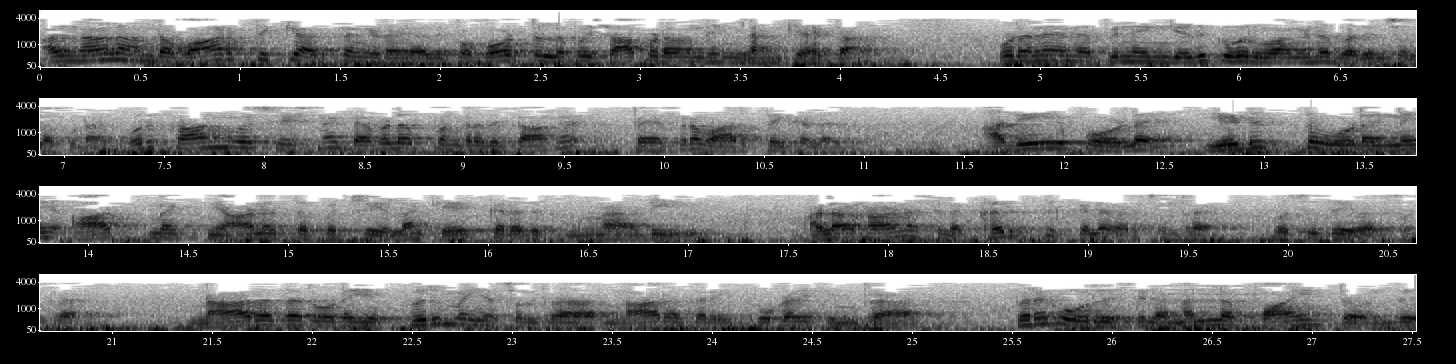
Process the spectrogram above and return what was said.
அதனால அந்த வார்த்தைக்கு அர்த்தம் கிடையாது. இப்ப ஹோட்டல்ல போய் சாப்பிட வந்தீங்களான்னு கேட்டா உடனே என்ன பின்ன இங்க எதுக்கு வருவாங்கன்னு பதில் சொல்லக்கூடாது. ஒரு கான்வர்சேஷனை டெவலப் பண்றதுக்காக பேசுற வார்த்தைகள் அது. அதே போல எடுத்த உடனே ஆத்ம ஞானத்தை பற்றி எல்லாம் கேட்கறதுக்கு முன்னாடி அழகான சில கருத்துக்களை அவர் சொல்ற வசுதேவர் சொல்ற நாரதருடைய பெருமையை சொல்றார் நாரதரை புகழ்கின்றார். பிறகு ஒரு சில நல்ல பாயிண்ட் வந்து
